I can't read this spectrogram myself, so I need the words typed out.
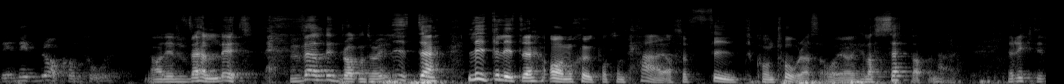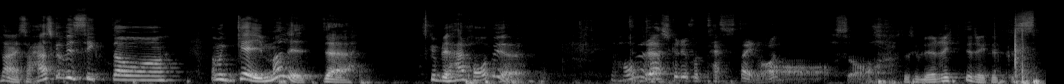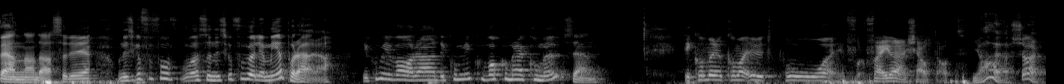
Det, det är ett bra kontor. Ja, det är ett väldigt, väldigt bra kontor. Lite, lite, lite avundsjuk på ett sånt här alltså fint kontor. Alltså, oj, jag har hela setupen här. Riktigt nice. Så här ska vi sitta och ja, men gamea lite. Det ska bli, här har vi ju. Har vi Det där ska du få testa idag. Ja, Så, det ska bli riktigt, riktigt spännande. Alltså det, och ni ska, få, få, alltså ni ska få följa med på det här. Det kommer ju vara, det kommer ju, vad kommer det här komma ut sen? Det kommer att komma ut på... Får jag göra en shoutout? Ja, ja, kör.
